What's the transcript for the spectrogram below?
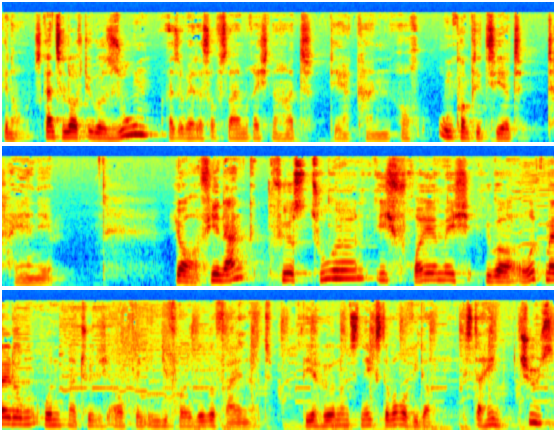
Genau, das Ganze läuft über Zoom, also wer das auf seinem Rechner hat, der kann auch unkompliziert teilnehmen. Ja, vielen Dank fürs Zuhören. Ich freue mich über Rückmeldungen und natürlich auch, wenn Ihnen die Folge gefallen hat. Wir hören uns nächste Woche wieder. Bis dahin, tschüss.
